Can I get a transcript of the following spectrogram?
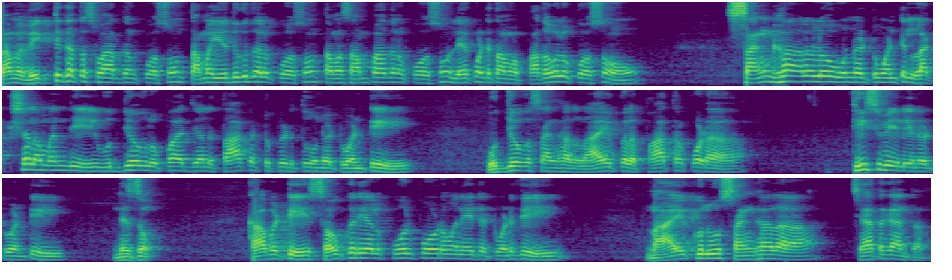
తమ వ్యక్తిగత స్వార్థం కోసం తమ ఎదుగుదల కోసం తమ సంపాదన కోసం లేకుంటే తమ పదవుల కోసం సంఘాలలో ఉన్నటువంటి లక్షల మంది ఉద్యోగుల ఉపాధ్యాయులు తాకట్టు పెడుతూ ఉన్నటువంటి ఉద్యోగ సంఘాల నాయకుల పాత్ర కూడా తీసివేయలేనటువంటి నిజం. కాబట్టి సౌకర్యాలు కోల్పోవడం అనేటటువంటిది నాయకులు సంఘాల చేతగాంతనం.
